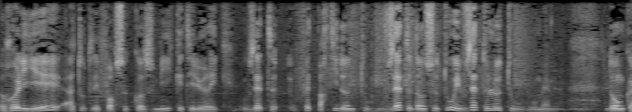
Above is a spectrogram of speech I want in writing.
relié à toutes les forces cosmiques et telluriques. Vous êtes, vous faites partie d'un tout. Vous êtes dans ce tout et vous êtes le tout vous-même. Donc,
